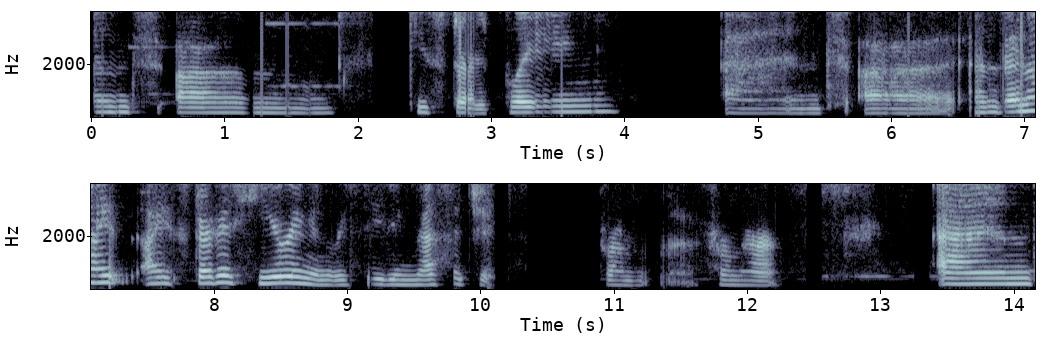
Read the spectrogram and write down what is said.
And um, he started playing, and uh, and then I I started hearing and receiving messages from uh, from her. And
